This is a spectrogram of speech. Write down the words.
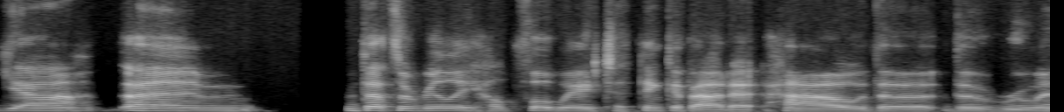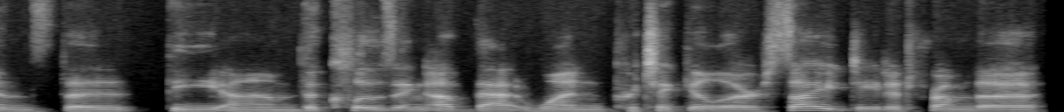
Yeah um that's a really helpful way to think about it how the the ruins the the um the closing of that one particular site dated from the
